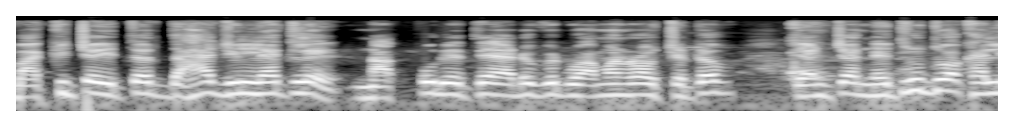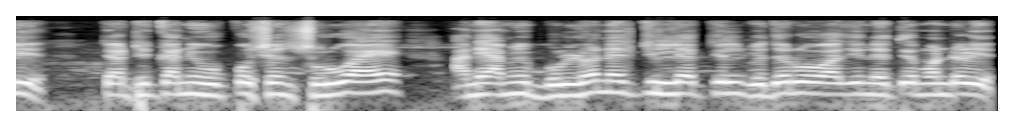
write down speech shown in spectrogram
बाकीच्या इतर दहा जिल्ह्यातले नागपूर येथे ॲडव्होकेट वामनराव चटप यांच्या नेतृत्वाखाली त्या ठिकाणी उपोषण सुरू आहे आणि आम्ही बुलढाणा जिल्ह्यातील विदर्भवादी नेते मंडळी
